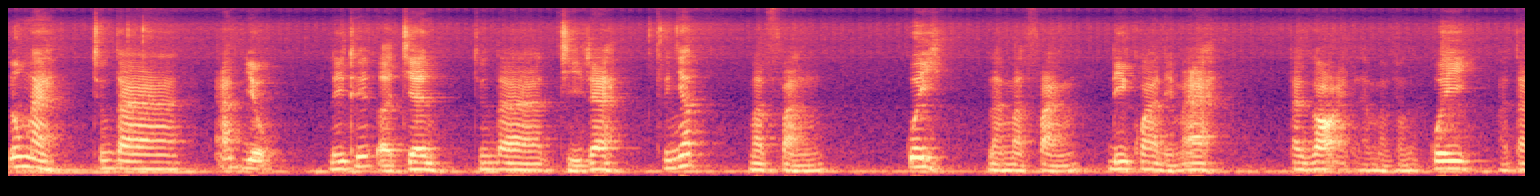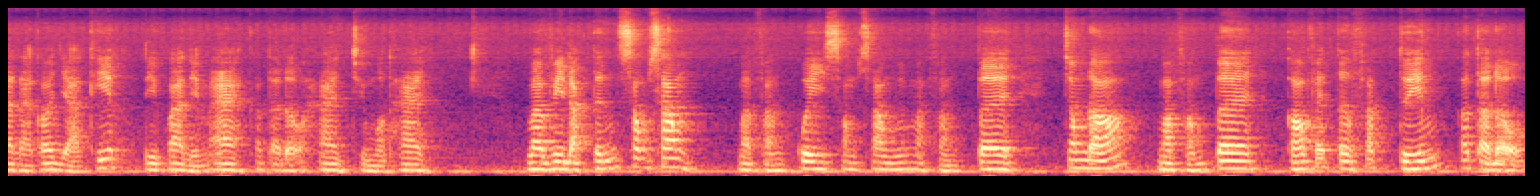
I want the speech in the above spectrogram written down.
Lúc này, chúng ta áp dụng lý thuyết ở trên, chúng ta chỉ ra, thứ nhất, mặt phẳng Q là mặt phẳng đi qua điểm A ta gọi là mặt phẳng Q và ta đã có giả thiết đi qua điểm A có tọa độ 2 trừ 1 2 và vì đặc tính song song, mặt phẳng Q song song với mặt phẳng P trong đó mặt phẳng P có vectơ phát tuyến có tọa độ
